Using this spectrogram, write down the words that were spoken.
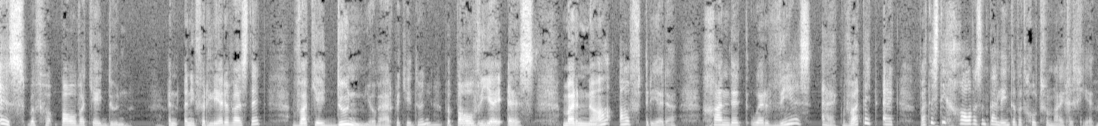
is bepaal wat jy doen. In in die verlede was dit wat jy doen, jou werk wat jy doen, bepaal wie jy is. Maar na aftrede gaan dit oor wie is ek? Wat het ek? Wat is die gawes en talente wat God vir my gegee het?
